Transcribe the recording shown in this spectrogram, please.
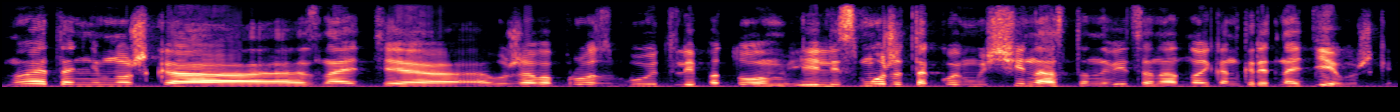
ну это немножко, знаете, уже вопрос, будет ли потом, или сможет такой мужчина остановиться на одной конкретной девушке.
